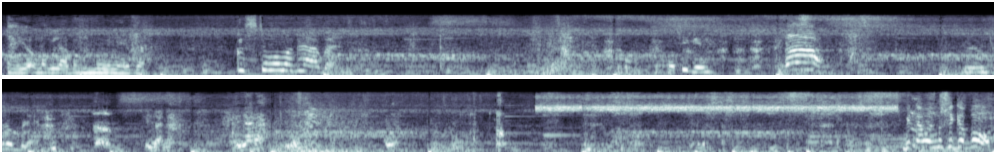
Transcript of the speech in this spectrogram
Tayo ang maglaban ng Minerva. Gusto mo maglaban? Sige. Ah! Walang problema. Ilana! Ilana! Bitawan mo si Gabo!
